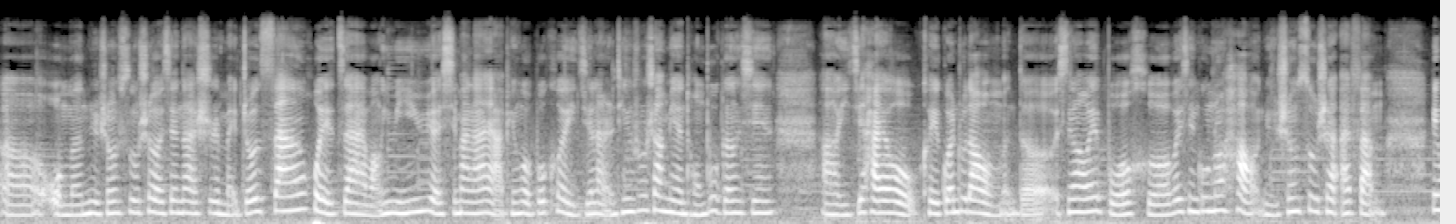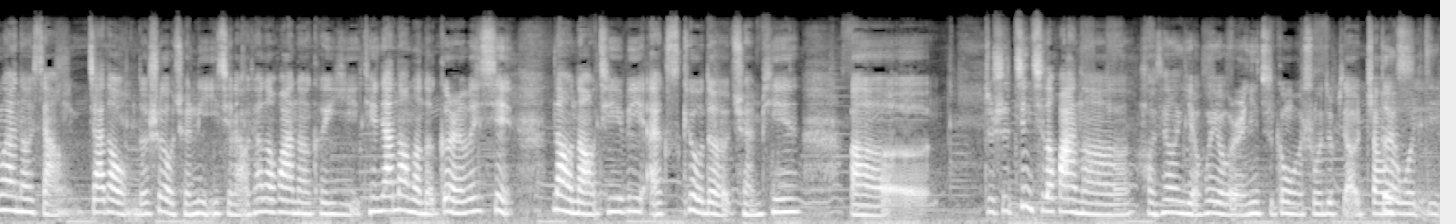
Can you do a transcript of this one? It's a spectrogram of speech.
呃，我们女生宿舍现在是每周三会在网易云音乐、喜马拉雅、苹果播客以及懒人听书上面同步更新，啊，以及还有可以关注到我们的新浪微博和微信公众号“女生宿舍 FM”。另外呢，想加到我们的舍友群里一起聊天的话呢，可以添加闹闹的个人微信“闹闹 tvxq” 的全拼，呃。就是近期的话呢，好像也会有人一直跟我说，就比较着急。对我的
